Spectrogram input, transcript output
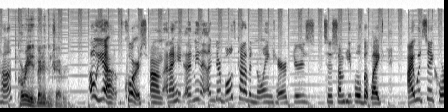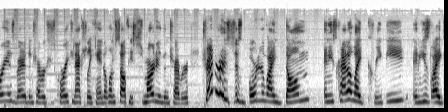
Huh? Corey is better than Trevor. Oh yeah, of course. Um, and I hate. I mean, they're both kind of annoying characters to some people, but like, I would say Corey is better than Trevor because Corey can actually handle himself. He's smarter than Trevor. Trevor is just borderline dumb, and he's kind of like creepy, and he's like.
